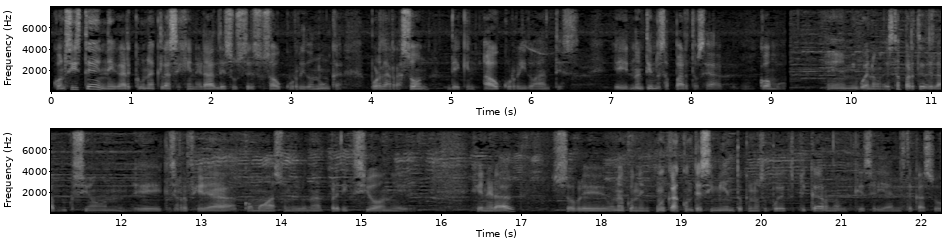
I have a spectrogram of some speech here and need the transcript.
Consiste en negar que una clase general de sucesos ha ocurrido nunca, por la razón de que ha ocurrido antes. no entiendo esa parte, o sea, ¿cómo? y bueno, esta parte de la abducción que se refiere a cómo asumir una predicción general sobre un acontecimiento que no se puede explicar, ¿no? que sería en este caso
